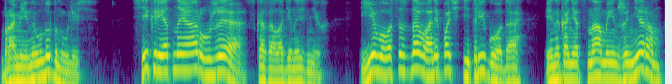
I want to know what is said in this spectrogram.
брамины улыбнулись. «Секретное оружие», – сказал один из них. «Его создавали почти три года, и, наконец, нам и инженерам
